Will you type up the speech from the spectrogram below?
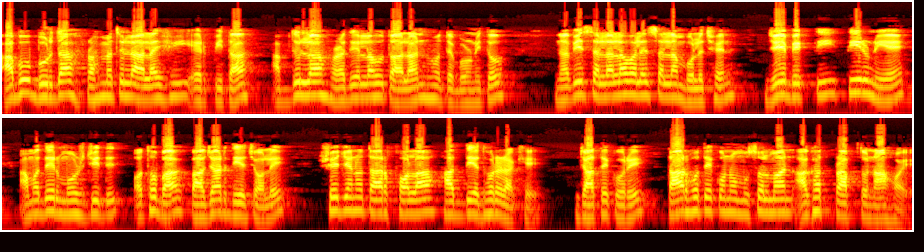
আবু বুরদাহ রহমতুল্লাহ আলাহি এর পিতা আবদুল্লাহ রাজিয়াল্লাহ তালান হতে বর্ণিত নবী সাল্লাহ আলাইসাল্লাম বলেছেন, যে ব্যক্তি তীর নিয়ে আমাদের মসজিদ অথবা বাজার দিয়ে চলে, সে যেন তার ফলা হাত দিয়ে ধরে রাখে, যাতে করে তার হতে কোনো মুসলমান আঘাতপ্রাপ্ত না হয়।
